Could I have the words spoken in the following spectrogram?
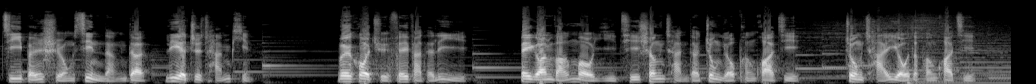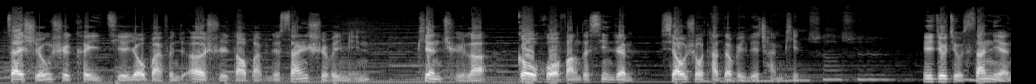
基本使用性能的劣质产品。为获取非法的利益，被告人王某以其生产的重油膨化剂、重柴油的膨化剂，在使用时可以节油百分之二十到百分之三十为名，骗取了购货方的信任，销售他的伪劣产品。一九九三年，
